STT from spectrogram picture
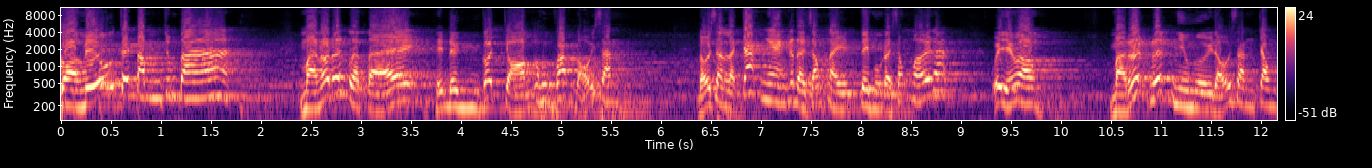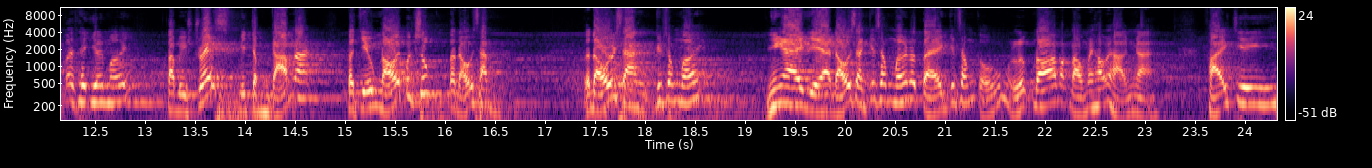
Còn nếu cái tâm chúng ta mà nó rất là tệ thì đừng có chọn cái phương pháp đổi sanh đổi sanh là cắt ngang cái đời sống này, tìm một đời sống mới đó. Quý vị hiểu không? Mà rất rất nhiều người đổi sanh trong cái thế giới mới. Ta bị stress, bị trầm cảm đó. Ta chịu nổi bức xúc, ta đổi sanh ta đổi sang kiếp sống mới nhưng ai về đổi sang kiếp sống mới nó tệ kiếp sống cũ. Lúc đó bắt đầu mới hối hận à. Phải chi?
